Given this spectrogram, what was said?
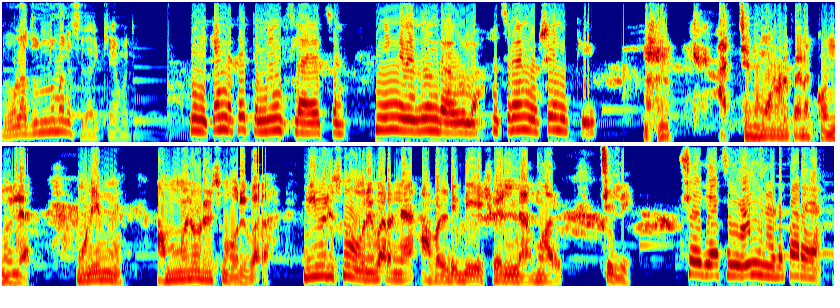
മോൾ അതൊന്നും മനസ്സിലാക്കിയാൽ മതി. എനിക്ക് എന്റെ തെറ്റ് മനസ്സിലായ അച്ഛൻ. ഇങ്ങനെയൊന്നും ഉണ്ടാവൂല. ക്ഷമിക്ക്. അച്ഛനും മോളോട് പിണക്കൊന്നുമില്ല. മോളിന്ന് അമ്മനോടൊരു സോറി പറ. നീ ഒരു സോറി പറഞ്ഞ അവളുടെ ദേഷ്യം എല്ലാം മാറും. ചെല്ലേ. ശരി അച്ഛൻ ഞാൻ അമ്മയോട് പറയാം.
